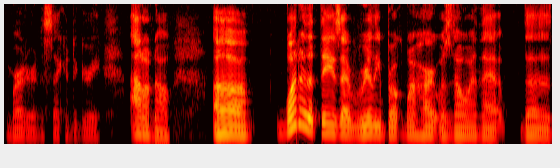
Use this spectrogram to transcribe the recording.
murder in the second degree. I don't know. Um, one of the things that really broke my heart was knowing that the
